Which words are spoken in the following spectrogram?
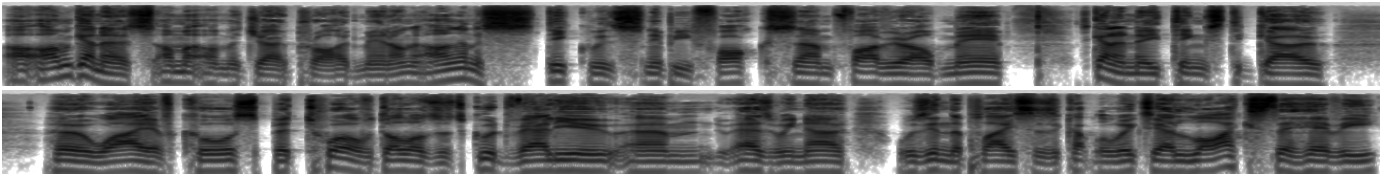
I'm going to, I'm, I'm a, Joe Pride man. I'm, I'm going to stick with Snippy Fox, um, five year old mare. It's going to need things to go her way, of course, but $12, it's good value. Um, as we know, was in the places a couple of weeks ago, likes the heavy,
